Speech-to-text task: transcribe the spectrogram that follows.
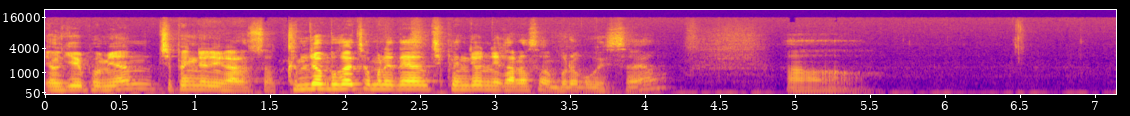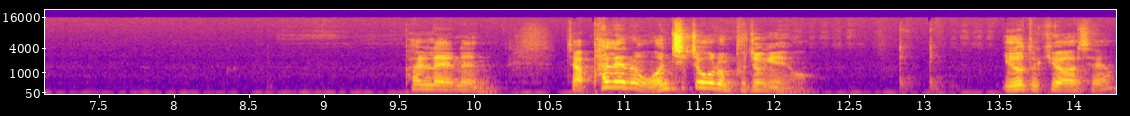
여기 보면 집행정지 가능성, 금전부가 처분에 대한 집행정지 가능성을 물어보고 있어요. 어, 판례는 자 판례는 원칙적으로는 부정해요. 이것도 기억하세요.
